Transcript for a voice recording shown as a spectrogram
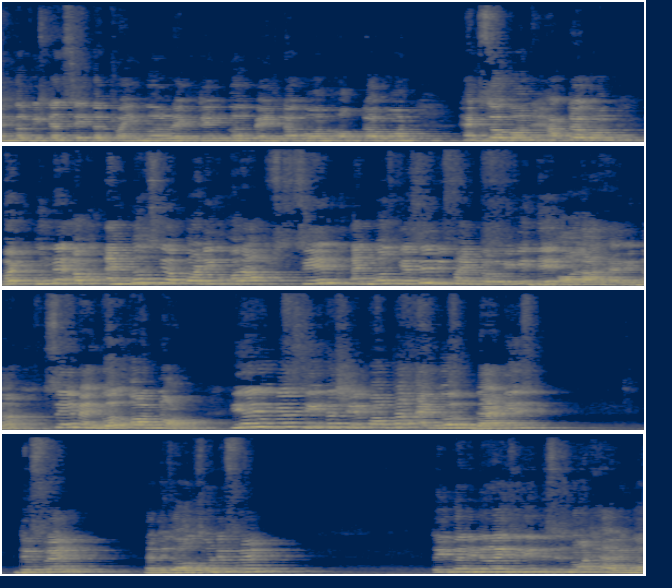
angle we can say triangle rectangle pentagon octagon hexagon heptagon but उनमें अब एंगल्स के अकॉर्डिंग और आप सेम एंगल कैसे डिफाइन करोगे सेम एंगल और नॉट हियर यू कैन सी द शेप ऑफ द एंगल दैट इज डिफरेंट दैट इज आल्सो डिफरेंट तो यू कैन recognize easily this is not having a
